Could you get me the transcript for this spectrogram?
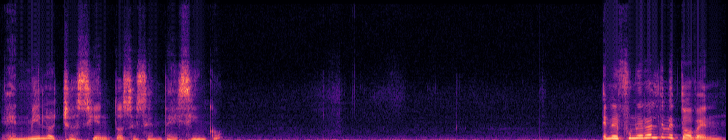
en 1865? En el funeral de Beethoven,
